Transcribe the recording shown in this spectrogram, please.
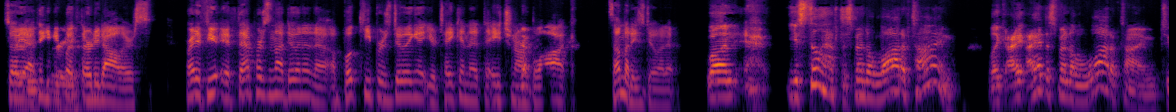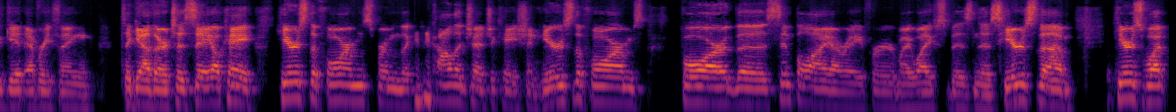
So yeah, I think if you put thirty dollars right? If you if that person's not doing it, a, bookkeeper's doing it. You're taking it to H and R Block. Somebody's doing it. Well, and you still have to spend a lot of time. Like I, I had to spend a lot of time to get everything together to say, okay, here's the forms from the college education. Here's the forms for the simple IRA for my wife's business. Here's the here's what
